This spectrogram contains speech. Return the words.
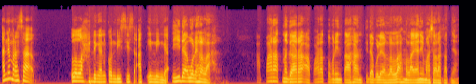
Anda merasa lelah dengan kondisi saat ini nggak? Tidak boleh lelah. Aparat negara, aparat pemerintahan tidak boleh lelah melayani masyarakatnya.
